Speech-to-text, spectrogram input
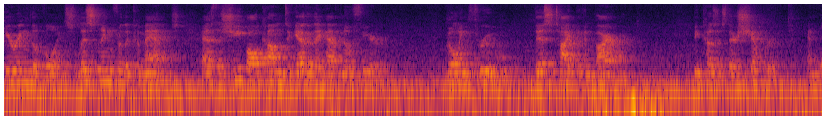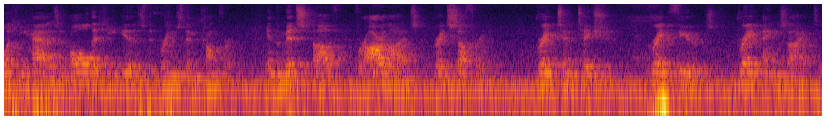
hearing the voice, listening for the commands. As the sheep all come together, they have no fear going through this type of environment because it's their shepherd and what he has and all that he is that brings them comfort in the midst of, for our lives, great suffering, great temptation, great fears, great anxiety.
